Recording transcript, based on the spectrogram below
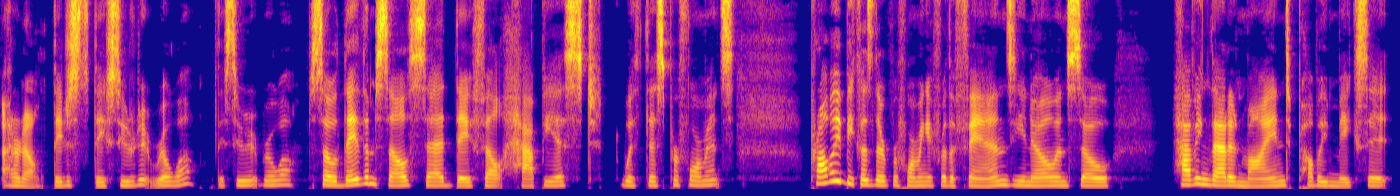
I don't know, they just they suited it real well. They suited it real well. So they themselves said they felt happiest with this performance, probably because they're performing it for the fans, you know, and so having that in mind probably makes it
